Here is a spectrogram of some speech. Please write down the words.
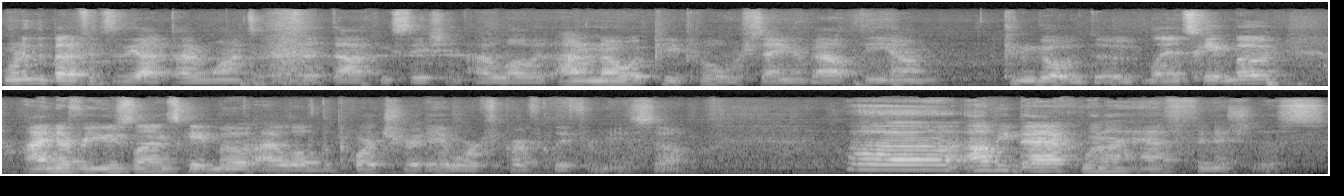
One of the benefits of the iPad I wanted is that docking station. I love it. I don't know what people were saying about the um can go into landscape mode. I never use landscape mode. I love the portrait. It works perfectly for me. So uh, I'll be back when I have finished this.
